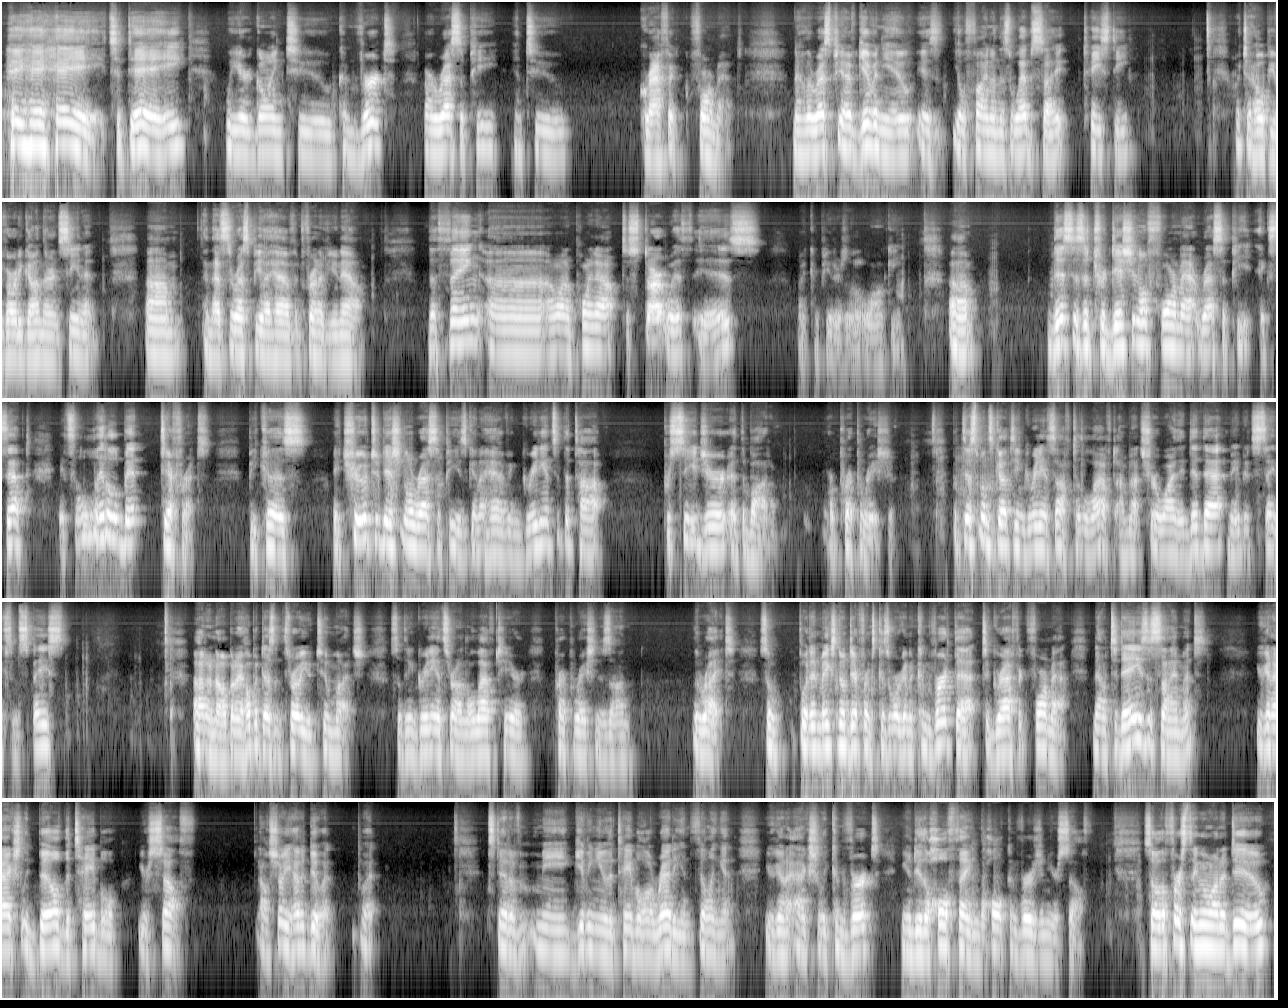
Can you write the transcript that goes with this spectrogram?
Hey, hey, hey, today we are going to convert our recipe into graphic format. Now, the recipe I've given you is you'll find on this website, Tasty, which I hope you've already gone there and seen it. Um, and that's the recipe I have in front of you now. The thing uh, I want to point out to start with is my computer's a little wonky. Um, this is a traditional format recipe, except it's a little bit different because a true traditional recipe is going to have ingredients at the top, procedure at the bottom, or preparation. But this one's got the ingredients off to the left. I'm not sure why they did that. Maybe to save some space. I don't know, but I hope it doesn't throw you too much. So the ingredients are on the left here, preparation is on the right. So but it makes no difference because we're going to convert that to graphic format. Now, today's assignment, you're going to actually build the table yourself. I'll show you how to do it, but instead of me giving you the table already and filling it, you're going to actually convert, you're going to do the whole thing, the whole conversion yourself. So the first thing we want to do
